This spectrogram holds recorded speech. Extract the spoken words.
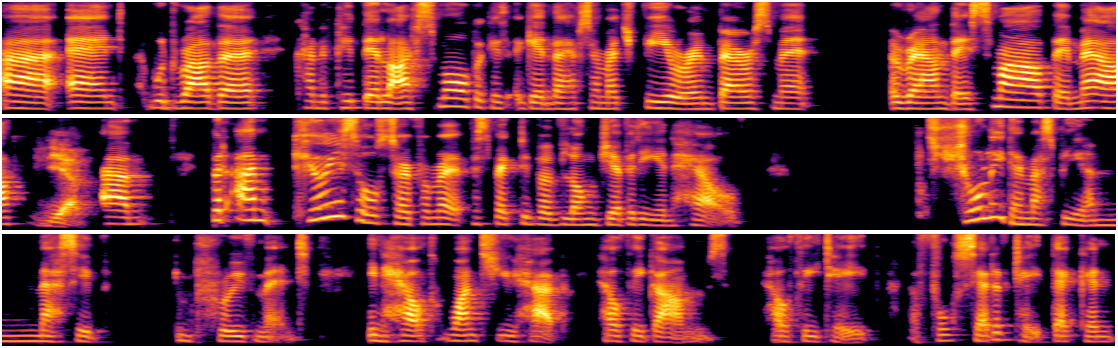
uh, and would rather kind of keep their life small because again they have so much fear or embarrassment around their smile their mouth. Yeah. Um, but i'm curious also from a perspective of longevity and health. Surely there must be a massive improvement in health once you have healthy gums healthy teeth a full set of teeth that can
